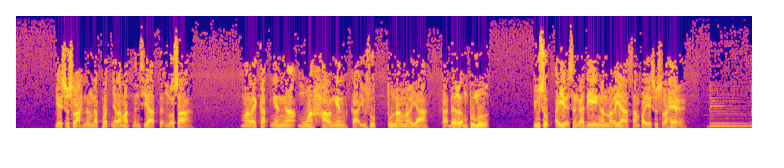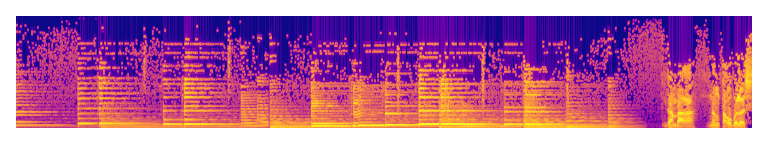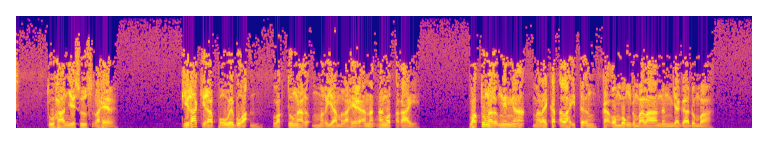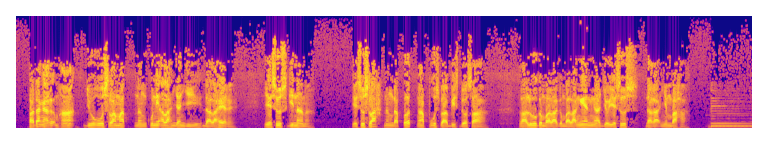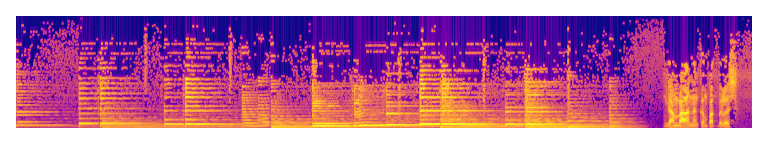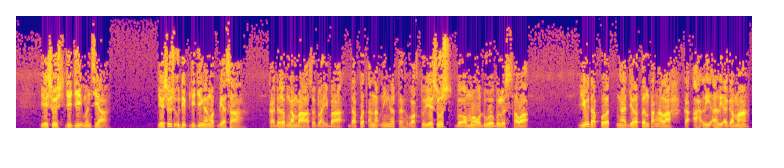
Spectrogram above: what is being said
Yesuslah nang dapat nyelamat mensia teng dosa. Malaikat ngen nga muah hal ngen ka Yusuf tunang Maria ka dere empeme. Yusuf aye senggadi ngan Maria sampai Yesus lahir gambar nang tahu beles. Tuhan Yesus lahir. Kira-kira perwe bukan waktu ngarep Maria melahir anak ngangot arai. Waktu ngarep ngenga, malaikat Allah iteeng kak rombong gembala nang jaga domba. Pada ngarep ha, juru selamat nang kuni Allah janji dah lahir. Yesus ginana. Yesuslah nang dapet ngapus babis dosa. Lalu gembala-gembalangin ngajo Yesus darak nyembah. Gambar yang keempat belas. Yesus jiji mensia. Yesus udip jiji ngangot biasa. Kak derep gambar sebelah iba dapat anak ninget waktu Yesus berumur dua belas sawa. You dapat ngajar tentang Allah ke ahli-ahli agama.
